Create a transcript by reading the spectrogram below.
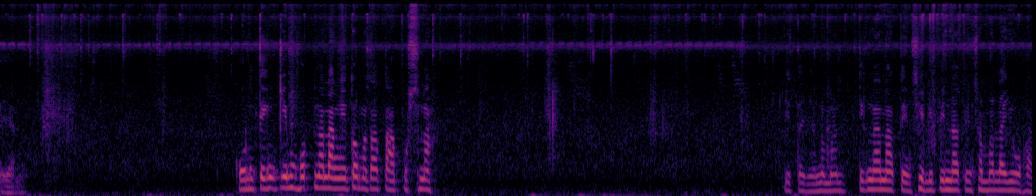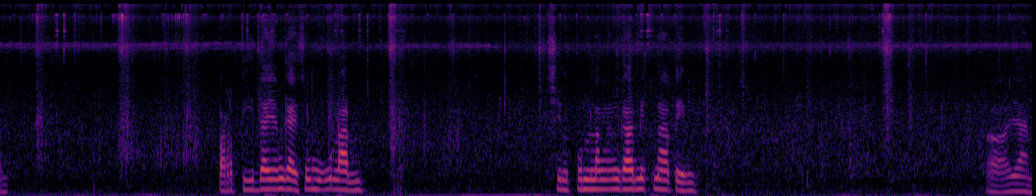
ayan. Konting kimbot na lang ito matatapos na. Kita nyo naman tingnan natin silipin natin sa malayuhan. Partida yan guys umuulan. Cellphone lang ang gamit natin. Ah, ayan.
